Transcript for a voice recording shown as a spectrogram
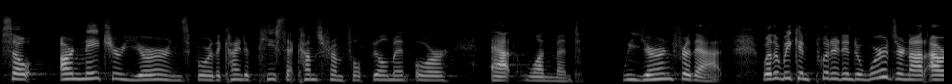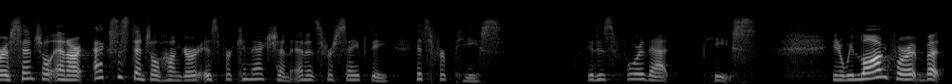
So our nature yearns for the kind of peace that comes from fulfillment or at one ment. We yearn for that. Whether we can put it into words or not, our essential and our existential hunger is for connection and it's for safety. It's for peace. It is for that peace you know, we long for it, but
